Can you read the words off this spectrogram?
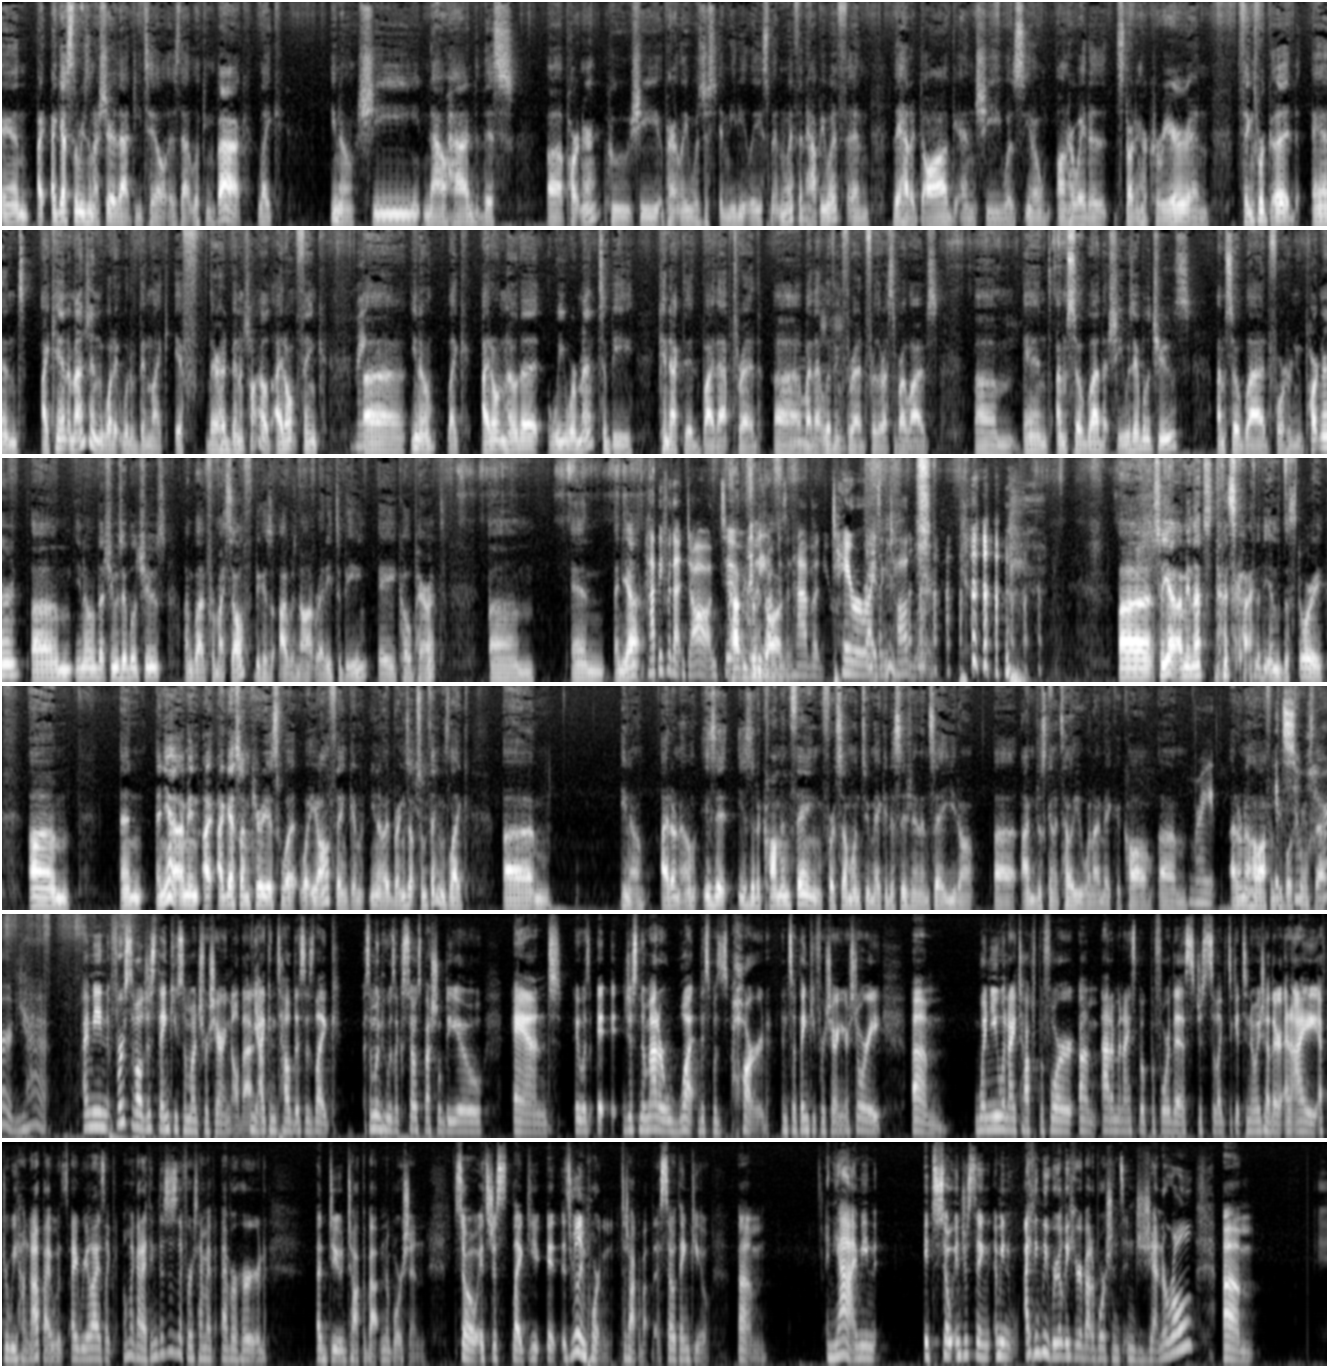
And I, I guess the reason I share that detail is that looking back, like, you know, she now had this uh, partner who she apparently was just immediately smitten with and happy with, and they had a dog, and she was, you know, on her way to starting her career, and things were good. And I can't imagine what it would have been like if there had been a child. I don't think, Right. uh, you know, like I don't know that we were meant to be connected by that thread, uh, by that living thread for the rest of our lives. Um, and I'm so glad that she was able to choose. I'm so glad for her new partner, um, you know, that she was able to choose. I'm glad for myself because I was not ready to be a co-parent. Um, and and yeah, Happy for that dog too. Happy for I the mean, dog. Doesn't have a terrorizing toddler. Uh, so yeah, I mean that's that's kind of the end of the story, um, and and yeah, I mean I, I guess I'm curious what what y'all think, and you know it brings up some things like, um, you know I don't know is it is it a common thing for someone to make a decision and say you don't uh, I'm just going to tell you when I make a call. Um, Right. I don't know how often it's people so experience that. Yeah. I mean, first of all, just thank you so much for sharing all that. Yeah. I can tell this is like someone who was like so special to you, and it was it, it just no matter what, this was hard. And so thank you for sharing your story. Um, when you and I talked before, um, Adam and I spoke before this, just to like to get to know each other. And I, after we hung up, I was I realized like, oh my god, I think this is the first time I've ever heard a dude talk about an abortion. So it's just like you, it, it's really important to talk about this. So thank you. Um, and yeah, I mean, it's so interesting. I mean, I think we rarely hear about abortions in general. Um,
